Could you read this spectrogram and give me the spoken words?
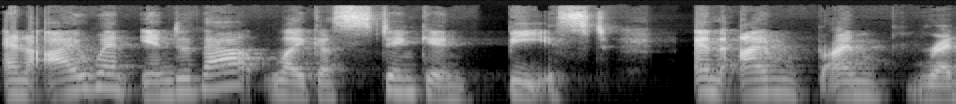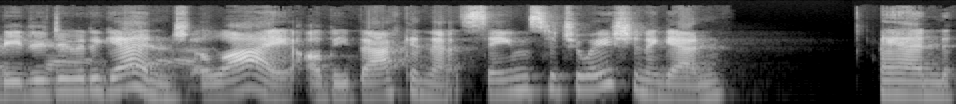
And I went into that like a stinking beast. And I'm I'm ready to yeah, do it again. Yeah. July, I'll be back in that same situation again. And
